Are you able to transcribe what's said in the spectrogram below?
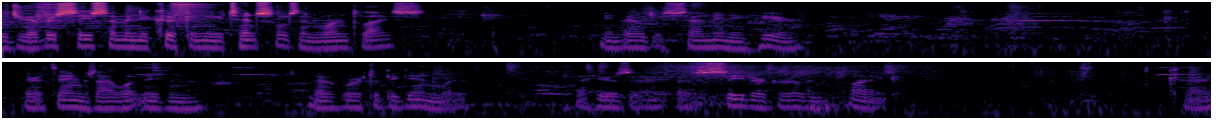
Did you ever see so many cooking utensils in one place? I mean, there are just so many here. There are things I wouldn't even know where to begin with. Now here's a, a cedar grilling plank. Okay,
